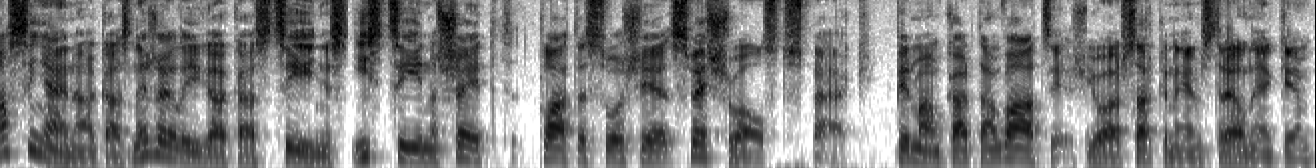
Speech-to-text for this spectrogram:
asiņainākās, nežēlīgākās cīņas izcīna šeit klātesošie svešu valstu spēki. Pirmkārt, vācieši, jo ar sarkaniem strēlniekiem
